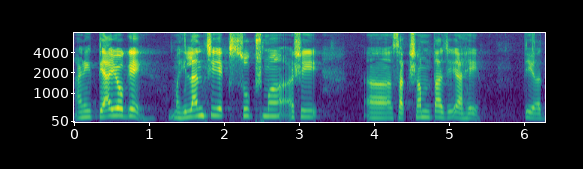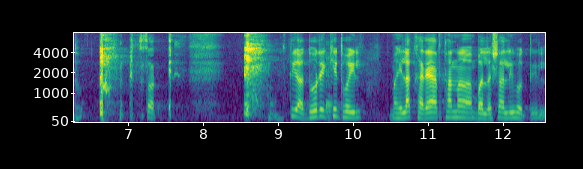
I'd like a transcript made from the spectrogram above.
आणि त्या योगे महिलांची एक सूक्ष्म अशी सक्षमता जी आहे ती अधो सॉरी ती अधोरेखित होईल. महिला खऱ्या अर्थानं बलशाली होतील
